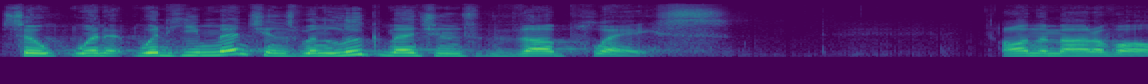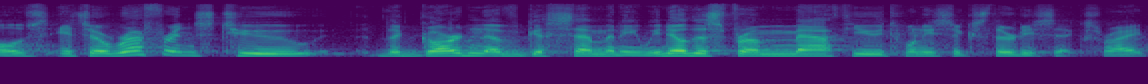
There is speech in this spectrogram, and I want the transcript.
So when, it, when he mentions, when Luke mentions the place on the Mount of Olives, it's a reference to the Garden of Gethsemane. We know this from Matthew 26, 36, right?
